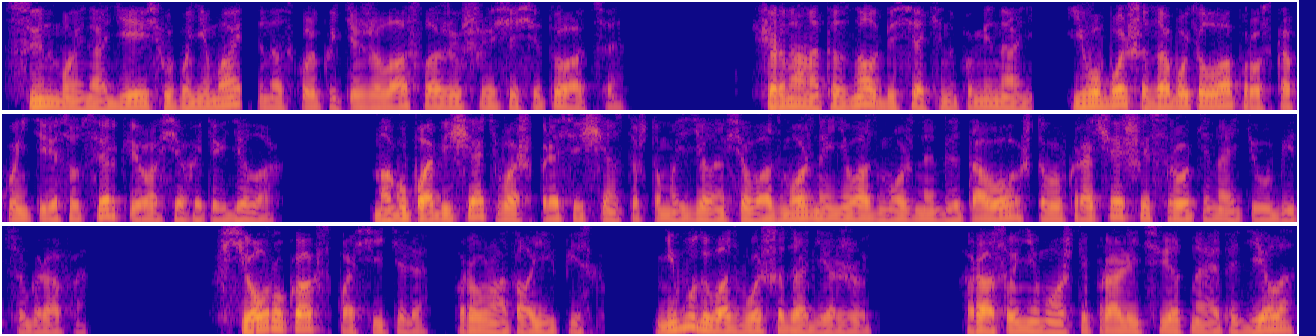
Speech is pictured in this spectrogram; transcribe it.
Сын мой, надеюсь, вы понимаете, насколько тяжела сложившаяся ситуация. Фернан это знал без всяких напоминаний. Его больше заботил вопрос, какой интерес у церкви во всех этих делах. Могу пообещать, ваше преосвященство, что мы сделаем все возможное и невозможное для того, чтобы в кратчайшие сроки найти убийцу графа. «Все в руках Спасителя», — пробормотал епископ. «Не буду вас больше задерживать. Раз вы не можете пролить свет на это дело...»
